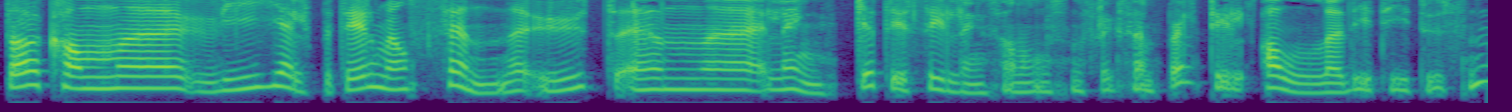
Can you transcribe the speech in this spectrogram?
da kan eh, vi hjelpe til med å sende ut en eh, lenke til stillingsannonsen eksempel, til alle de 10 000,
